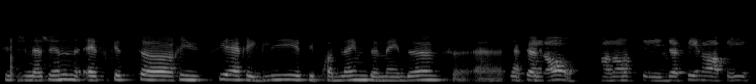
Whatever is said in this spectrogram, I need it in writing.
Puis j'imagine, est-ce que tu as réussi à régler tes problèmes de main-d'œuvre? Euh, non. Non, non, c'est de pire en pire.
